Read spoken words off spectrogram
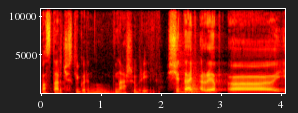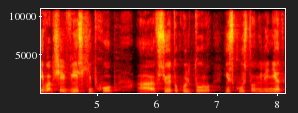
постарчески говорю, ну, в наше время. Считать рэп э, и вообще весь хип-хоп, э, всю эту культуру искусством или нет,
